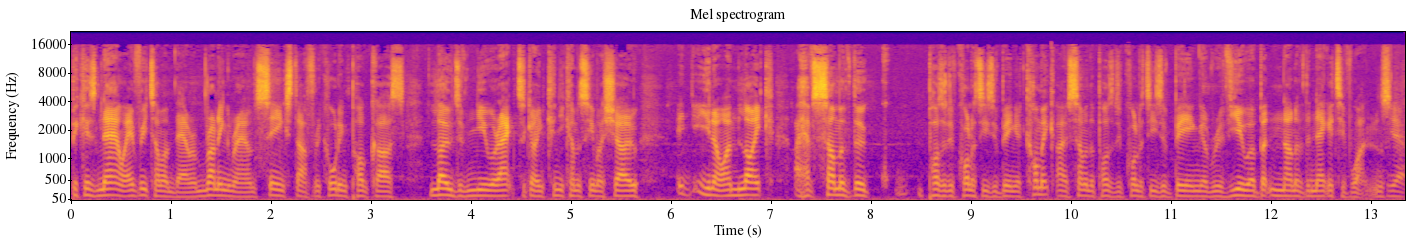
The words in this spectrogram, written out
because now every time I'm there, I'm running around, seeing stuff, recording podcasts. Loads of newer acts are going. Can you come and see my show? You know, I'm like I have some of the positive qualities of being a comic. I have some of the positive qualities of being a reviewer, but none of the negative ones. Yeah.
